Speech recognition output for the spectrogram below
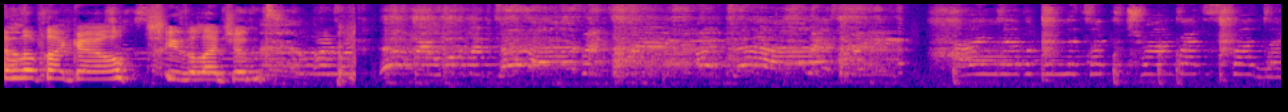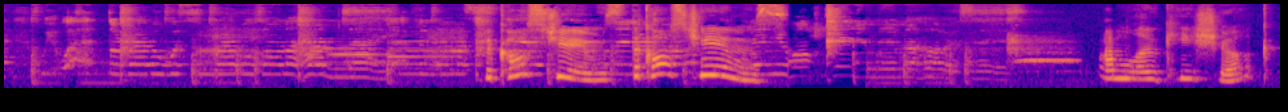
I love that girl. She's a legend. The costumes, the costumes. I'm low-key shook.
